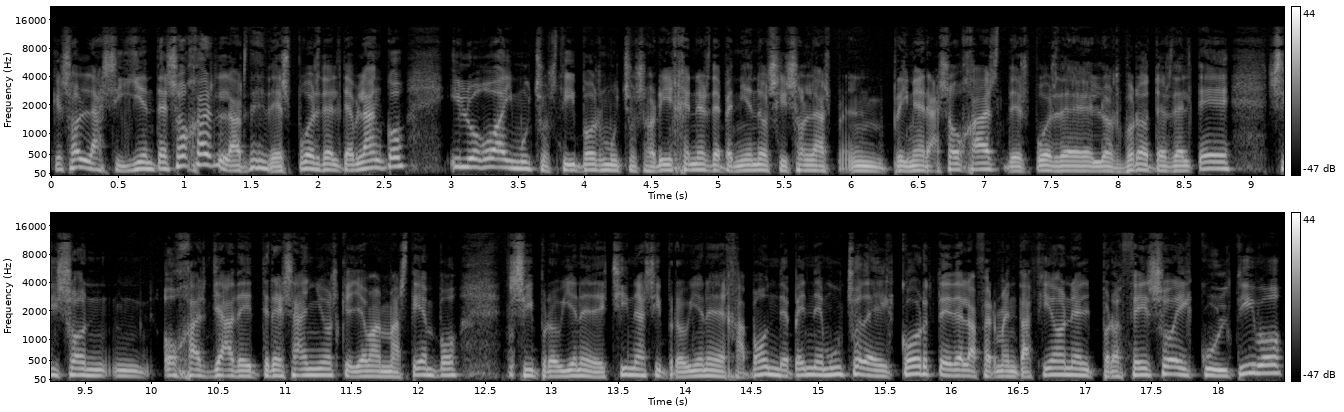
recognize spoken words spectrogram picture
que son las siguientes hojas, las de después del té blanco, y luego hay muchos tipos, muchos orígenes, dependiendo si son las primeras hojas después de los brotes del té, si son mm, hojas ya de tres años que llevan más tiempo, si proviene de China, si proviene de Japón, depende mucho del corte de la fermentación, el proceso, el cultivo,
